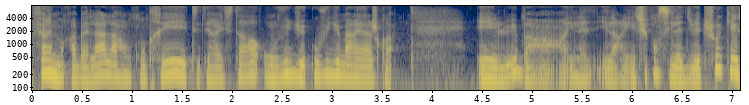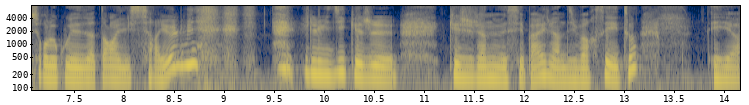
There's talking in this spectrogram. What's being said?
faire une marabala, la rencontrer, etc., etc., au vu du mariage, quoi? Et lui, ben, il a, il a, je pense qu'il a dû être choqué sur le coup. Il dit, attends, il est sérieux, lui? je lui dis que je, que je viens de me séparer, je viens de divorcer et tout. Et, euh,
